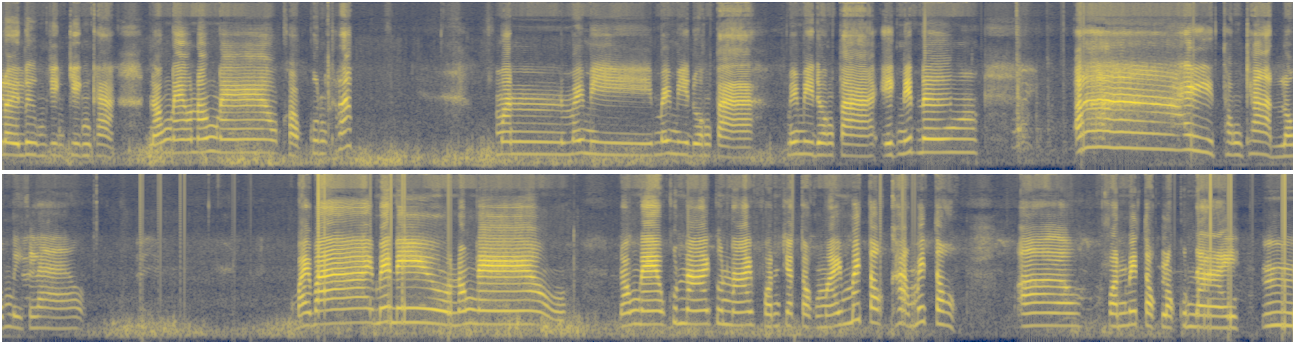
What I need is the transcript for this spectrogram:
เลยลืมจริง ๆ ค่ะ น้องแนวน้องแนว ขอบคุณครับ มันไม่มีไม่มีดวงตา ไม่มีดวงตาอีกนิดนึง อ้ายธงชาติล้มอีกแล้วบายบายแม่นิว น้องแนว น้องแนวคุณนายคุณนายฝนจะตกไหมไม่ตกค่ะไม่ตก เอ่อฝนไม่ตกหรอกคุณนาย อืม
